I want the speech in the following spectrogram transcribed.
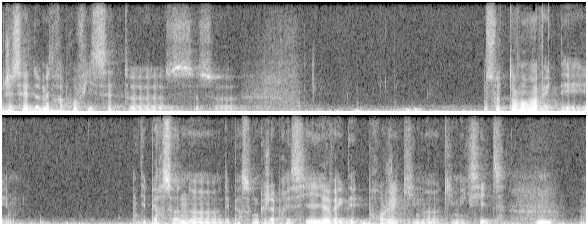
j'essaie de mettre à profit cette, euh, ce, ce, ce temps avec des, des, personnes, euh, des personnes que j'apprécie, avec des projets qui me- qui m'excitent. Mm. Euh,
